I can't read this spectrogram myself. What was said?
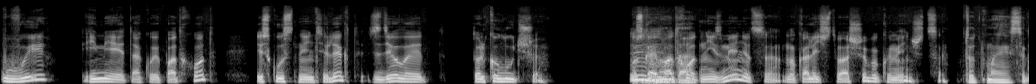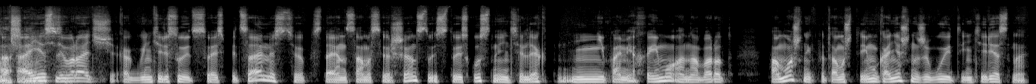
увы, имея такой подход, искусственный интеллект сделает только лучше. Пускай Ну да. подход не изменится, но количество ошибок уменьшится. Тут мы А, соглашаемся. а если врач как бы интересуется своей специальностью, постоянно самосовершенствуется, то искусственный интеллект не помеха ему, а наоборот помощник, потому что ему, конечно же, будет интересно,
